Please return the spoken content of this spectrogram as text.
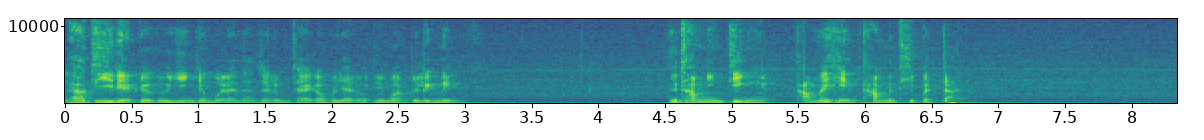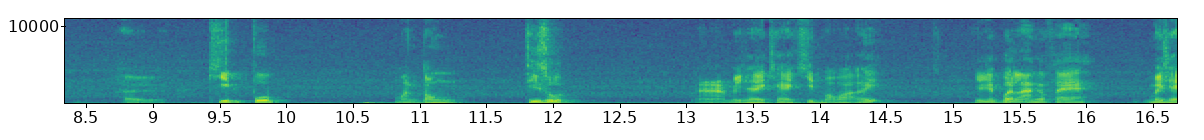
แล้วทีเด็ดก็คือยิ่งจะเหมือนอาจารย์เฉลิมชัยก็ไปใหญ่ตรงที่มันเป็นเลขหนึ่งคือทำจริงๆอะทำให้เห็นทำเป็นที่ประจักษ์เออคิดปุ๊บมันต้องที่สุดอ่าไม่ใช่แค่คิดมาว่าเอ้ยอยากจะเปิดร้านกาแฟ ไม่ใช่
